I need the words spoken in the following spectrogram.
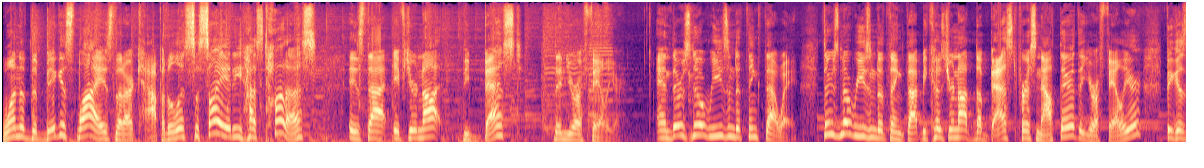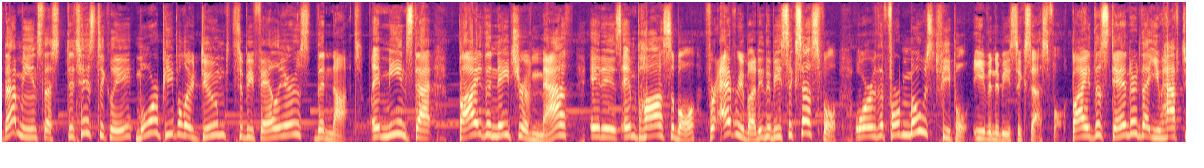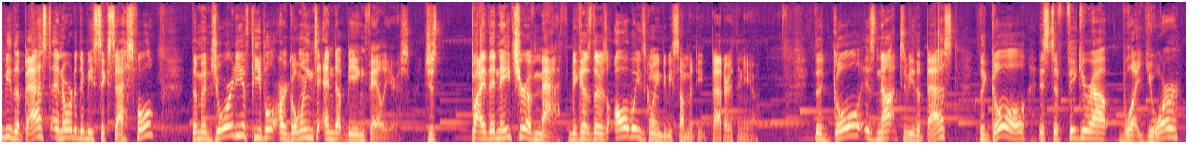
One of the biggest lies that our capitalist society has taught us is that if you're not the best, then you're a failure. And there's no reason to think that way. There's no reason to think that because you're not the best person out there that you're a failure, because that means that statistically, more people are doomed to be failures than not. It means that by the nature of math, it is impossible for everybody to be successful, or for most people even to be successful. By the standard that you have to be the best in order to be successful, the majority of people are going to end up being failures. Just by the nature of math, because there's always going to be somebody better than you. The goal is not to be the best. The goal is to figure out what your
